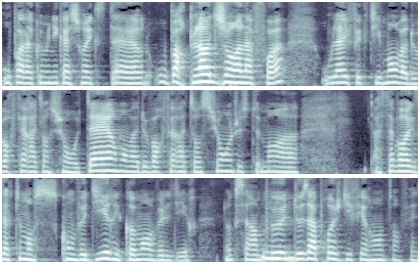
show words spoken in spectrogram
ou par la communication externe ou par plein de gens à la fois. Où là, effectivement, on va devoir faire attention aux termes, on va devoir faire attention justement à, à savoir exactement ce qu'on veut dire et comment on veut le dire. Donc, c'est un peu Mhm. deux approches différentes, en fait.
